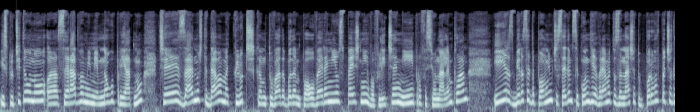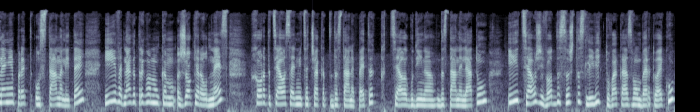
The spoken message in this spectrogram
Изключително а, се радвам и ми е много приятно, че заедно ще даваме ключ към това да бъдем по-уверени и успешни в личен и професионален план. И разбира се да помним, че 7 секунди е времето за нашето първо впечатление пред останалите. И веднага тръгвам към Жокера от днес. Хората цяла седмица чакат да стане петък, цяла година да стане лято и цял живот да са щастливи. Това казва Умберто Еко.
